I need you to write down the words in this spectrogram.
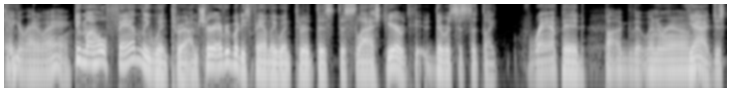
Take um, it right away. dude my whole family went through it. I'm sure everybody's family went through it this this last year. There was just a, like rampant Bug that went around. yeah it just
